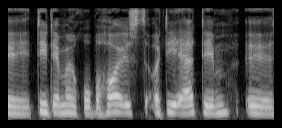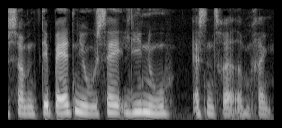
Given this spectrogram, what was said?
øh, det er dem, man råber højst, og det er dem, øh, som debatten i USA lige nu er centreret omkring.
